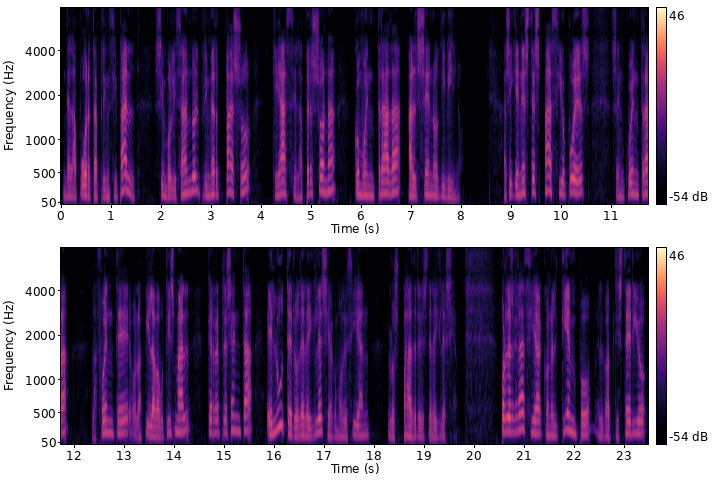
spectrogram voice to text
de la puerta principal, simbolizando el primer paso que hace la persona como entrada al seno divino. Así que en este espacio, pues, se encuentra la fuente o la pila bautismal que representa el útero de la Iglesia, como decían los padres de la Iglesia. Por desgracia, con el tiempo, el baptisterio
